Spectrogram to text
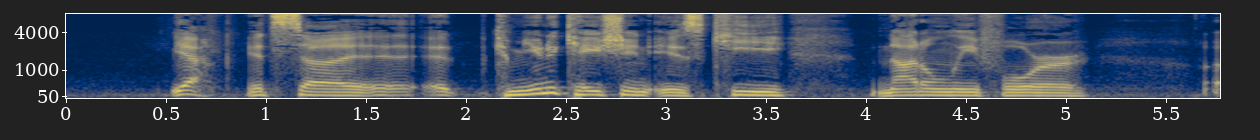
yeah, it's uh, it, communication is key, not only for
